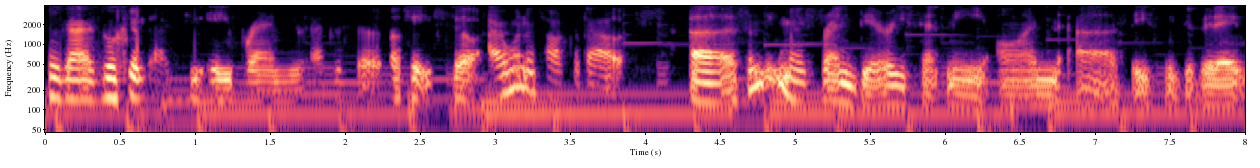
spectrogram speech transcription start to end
Hey guys, welcome back to a brand new episode. Okay, so I want to talk about uh, something my friend Barry sent me on uh, Facebook the other day.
